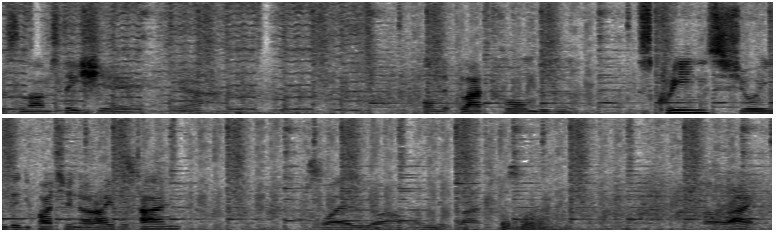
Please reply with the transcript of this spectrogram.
Salaam station. Yeah. On the platform, with the screens showing the departure and arrival time while you are on the platform. All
